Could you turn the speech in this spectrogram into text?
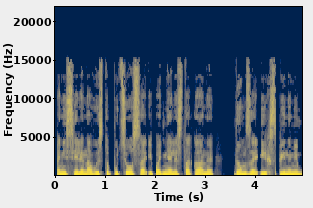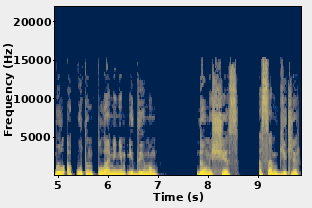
Они сели на выступ утеса и подняли стаканы. Дом за их спинами был окутан пламенем и дымом. Дом исчез, а сам Гитлер.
